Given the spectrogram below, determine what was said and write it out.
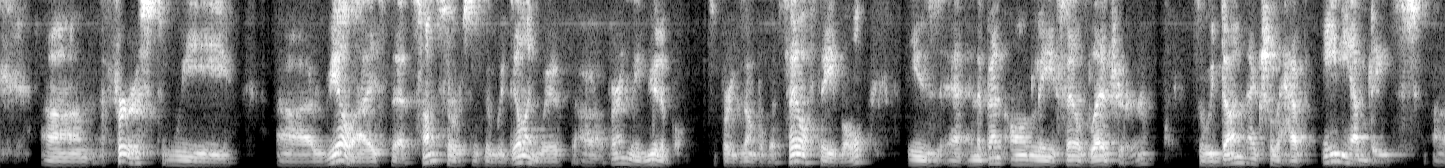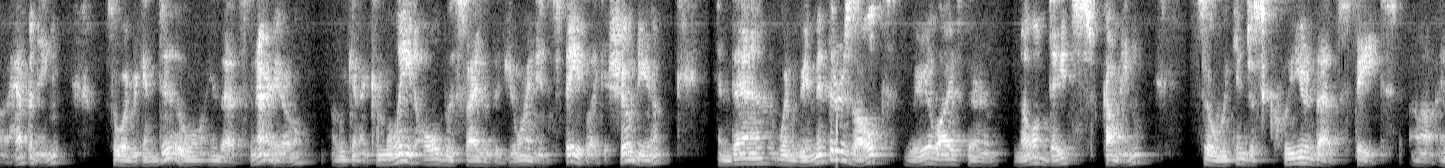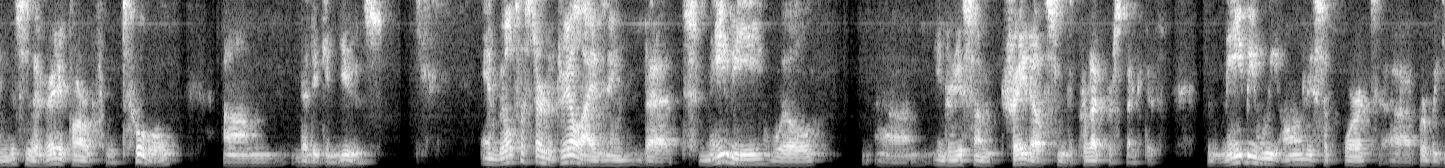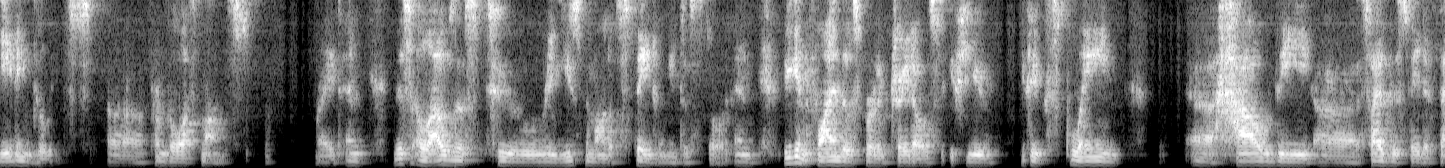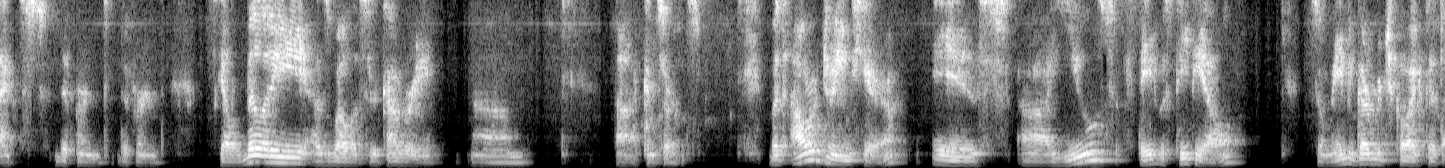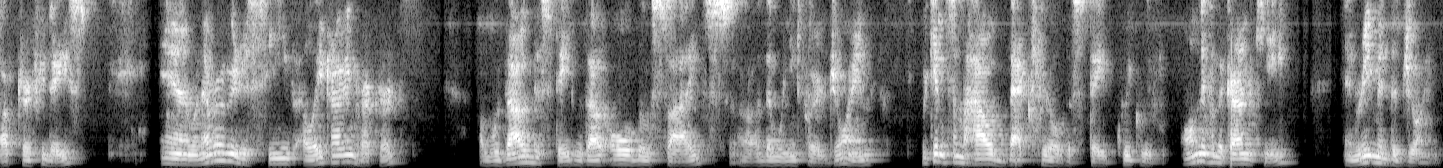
um, first, we uh, realize that some sources that we're dealing with are apparently immutable. So, for example, that sales table is an event-only sales ledger. So we don't actually have any updates uh, happening. So what we can do in that scenario, we can accumulate all the size of the join in state like I showed you. And then when we emit the result, we realize there are no updates coming. So we can just clear that state. Uh, and this is a very powerful tool um, that you can use. And we also started realizing that maybe we'll um, introduce some trade offs from the product perspective. So maybe we only support uh, propagating deletes uh, from the last months, right? And this allows us to reduce the amount of state we need to store. And you can find those product trade offs if you if you explain uh, how the uh, side of the state affects different different scalability as well as recovery um, uh, concerns. But our dream here is uh, use state with TTL, so maybe garbage collected after a few days, and whenever we receive late arriving records, uh, without the state, without all those sides uh, that we need for a join, we can somehow backfill the state quickly only for the current key and remit the join.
